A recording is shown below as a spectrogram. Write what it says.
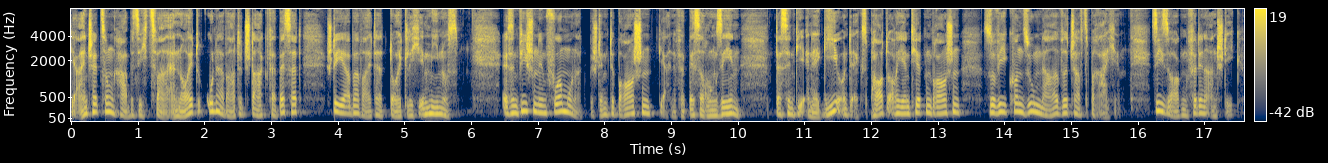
Die Einschätzung habe sich zwar erneut unerwartet stark verbessert, stehe aber weiter deutlich im Minus. Es sind wie schon im Vormonat bestimmte Branchen, die eine Verbesserung sehen. Das sind die energie- und exportorientierten Branchen sowie konsumnahe Wirtschaftsbereiche. Sie sorgen für den Anstieg.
